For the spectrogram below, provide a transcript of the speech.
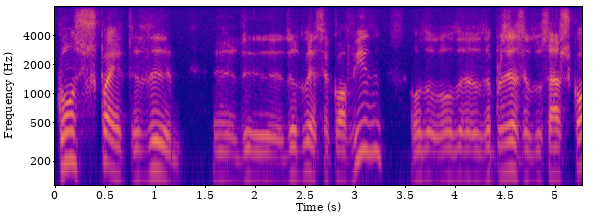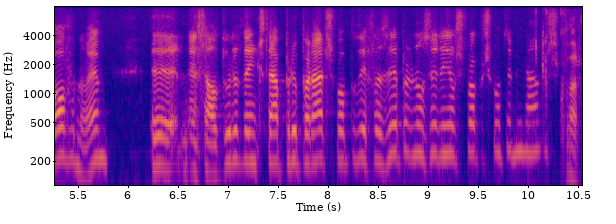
com suspeita de, de, de, doença Covid ou, de, da presença do SARS-CoV, não é? Uh, nessa altura têm que estar preparados para poder fazer, para não serem eles próprios contaminados. Claro,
